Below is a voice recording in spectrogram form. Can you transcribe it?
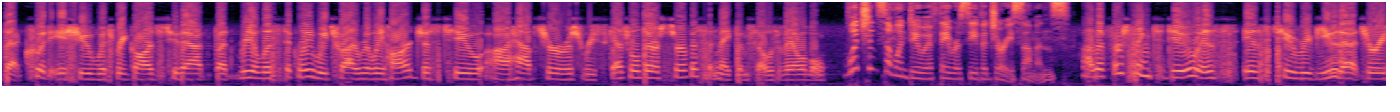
that could issue with regards to that, but realistically, we try really hard just to uh, have jurors reschedule their service and make themselves available. What should someone do if they receive a jury summons? Uh, the first thing to do is is to review that jury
